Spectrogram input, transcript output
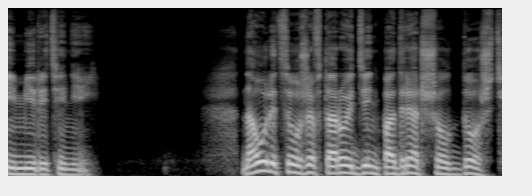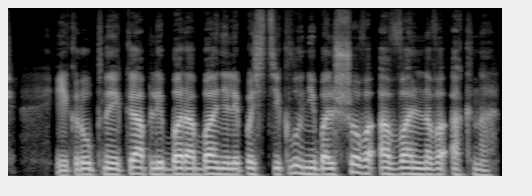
и мире теней. На улице уже второй день подряд шел дождь, и крупные капли барабанили по стеклу небольшого овального окна.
